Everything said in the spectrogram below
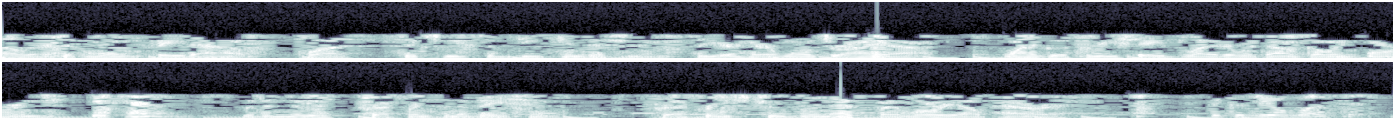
color that won't fade out. Plus, six weeks of deep conditioning, so your hair won't dry out. Want to go three shades lighter without going orange? You can. With the newest Preference innovation. Preference True Brunette by L'Oreal Paris. Because you're worth it.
